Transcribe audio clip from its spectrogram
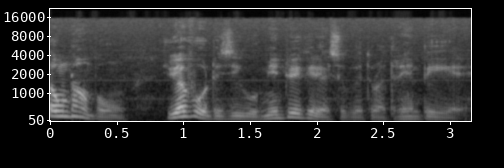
3000ပုံ UFO တစ်စီးကိုမြင်တွေ့ခဲ့တယ်ဆိုပြီးသူတို့သတင်းပေးခဲ့တယ်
